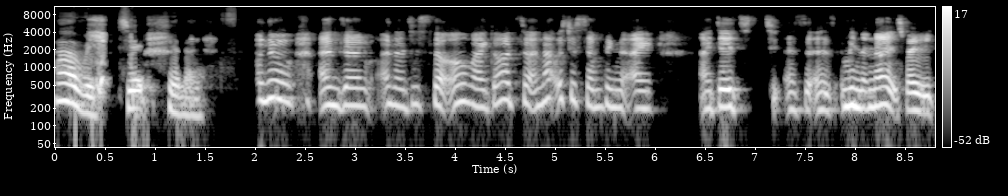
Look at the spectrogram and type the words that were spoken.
how ridiculous. I know. And um, and I just thought, oh my God. So, and that was just something that I, I did to, as, as I mean now it's very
